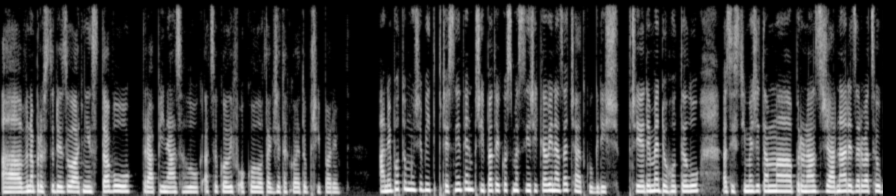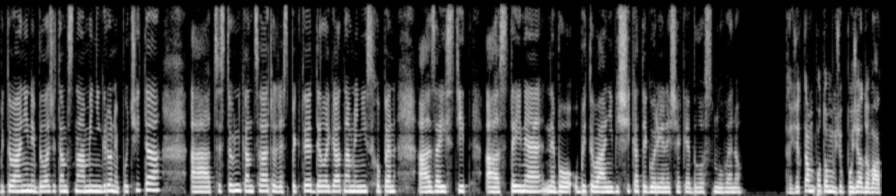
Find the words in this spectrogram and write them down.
a v naprosto dezolátním stavu, trápí nás hluk a cokoliv okolo, takže takovéto případy. A nebo to může být přesně ten případ, jako jsme si říkali na začátku, když přijedeme do hotelu a zjistíme, že tam pro nás žádná rezervace ubytování nebyla, že tam s námi nikdo nepočítá a cestovní kancelář, respektive delegát nám není schopen zajistit stejné nebo ubytování vyšší kategorie, než jaké bylo smluveno. Takže tam potom můžu požadovat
